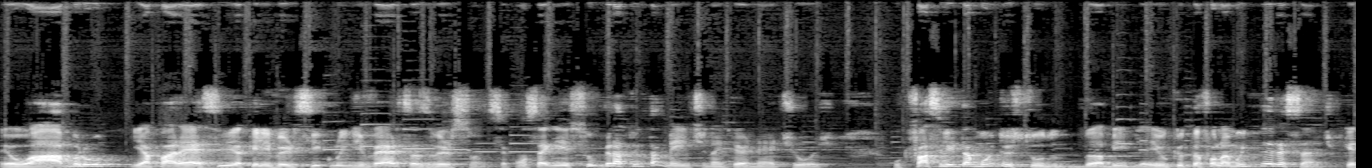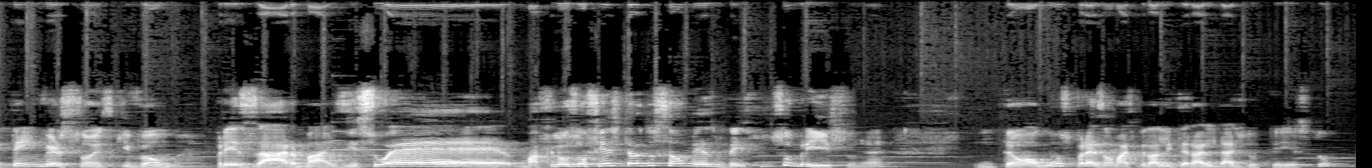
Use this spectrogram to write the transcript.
eu abro e aparece aquele versículo em diversas versões. Você consegue isso gratuitamente na internet hoje. O que facilita muito o estudo da Bíblia. E o que o Tan falou é muito interessante, porque tem versões que vão prezar mais. Isso é uma filosofia de tradução mesmo, tem estudo sobre isso, né? Então, alguns prezam mais pela literalidade do texto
